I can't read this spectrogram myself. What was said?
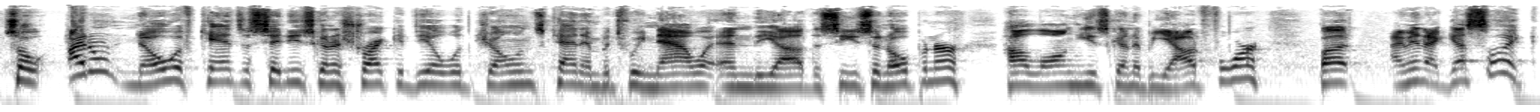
So I don't know if Kansas City is going to strike a deal with Jones, Ken, in between now and the uh, the season opener, how long he's going to be out for. But I mean, I guess like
